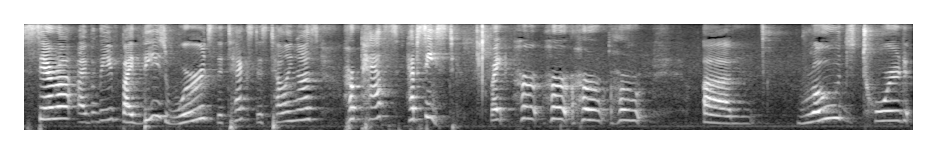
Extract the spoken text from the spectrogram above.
Sarah, I believe by these words, the text is telling us her paths have ceased, right? Her her her her um, roads toward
